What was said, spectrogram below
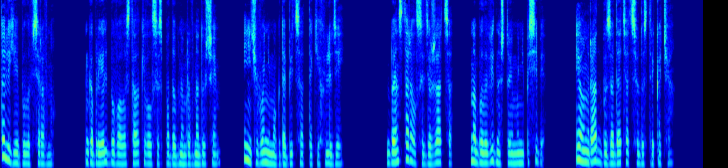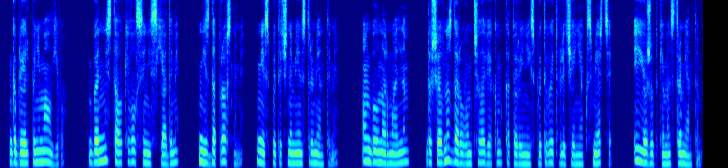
то ли ей было все равно. Габриэль бывало сталкивался с подобным равнодушием и ничего не мог добиться от таких людей. Бен старался держаться, но было видно, что ему не по себе. И он рад бы задать отсюда стрекача. Габриэль понимал его. Бен не сталкивался ни с ядами, ни с допросными, ни с пыточными инструментами. Он был нормальным, душевно здоровым человеком, который не испытывает влечения к смерти и ее жутким инструментам.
